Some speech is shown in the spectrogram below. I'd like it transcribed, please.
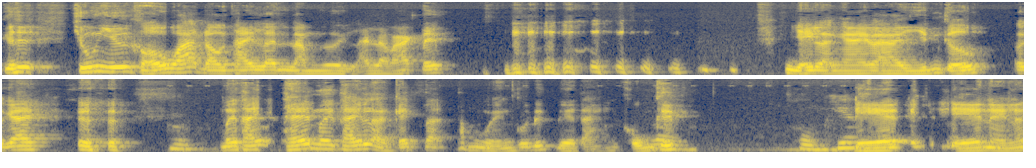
Cứ xuống dưới khổ quá, đầu thai lên làm người lại làm ác tiếp. vậy là ngài là vĩnh cửu ok. Mới thấy thế mới thấy là cái tâm nguyện của đức địa tạng khủng khiếp. Khủng khiếp. Địa cái địa này nó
